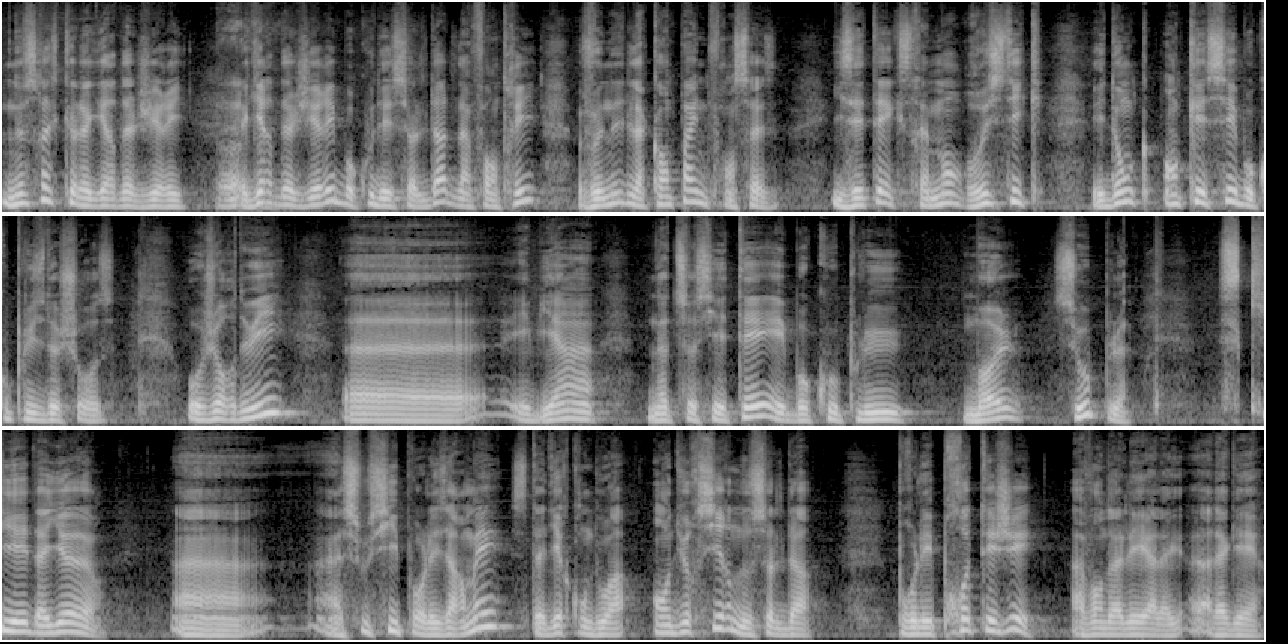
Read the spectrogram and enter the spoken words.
ne serait-ce que la guerre d'Algérie, la guerre d'Algérie, beaucoup des soldats de l'infanterie venaient de la campagne française. Ils étaient extrêmement rustiques et donc encaissaient beaucoup plus de choses. Aujourd'hui, euh, eh bien, notre société est beaucoup plus molle, souple, ce qui est d'ailleurs un, souci pour les armées, c'est-à-dire qu'on doit endurcir nos soldats pour les protéger avant d'aller à la guerre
